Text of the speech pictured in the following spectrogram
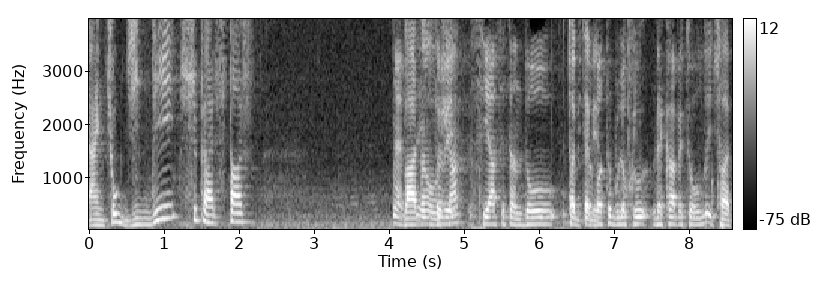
yani çok ciddi süperstar Evet, lardan işte oluşan- siyaseten Doğu Tabii, tabii. Batı bloku rekabeti olduğu için Tabii.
